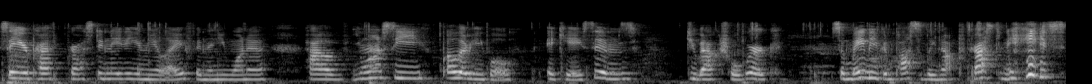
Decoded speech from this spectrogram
say you're procrastinating in your life and then you wanna have you wanna see other people, aka Sims, do actual work. So maybe you can possibly not procrastinate.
